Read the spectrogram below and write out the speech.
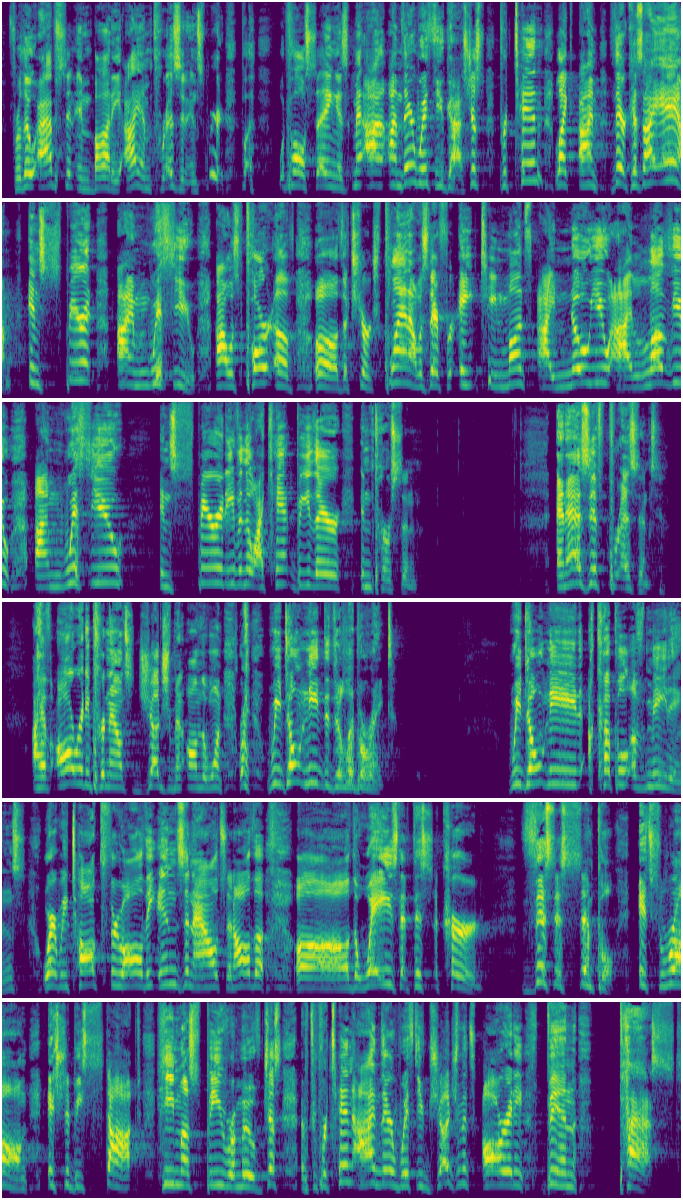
For though absent in body, I am present in spirit. What Paul's saying is, man, I, am there with you guys. Just pretend like I'm there, because I am. In spirit, I'm with you. I was part of uh, the church plan. I was there for 18 months. I know you. I love you. I'm with you in spirit, even though I can't be there in person. And as if present, I have already pronounced judgment on the one, right? We don't need to deliberate. We don't need a couple of meetings where we talk through all the ins and outs and all the, uh, the ways that this occurred. This is simple. It's wrong. It should be stopped. He must be removed. Just to pretend I'm there with you, judgment's already been passed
